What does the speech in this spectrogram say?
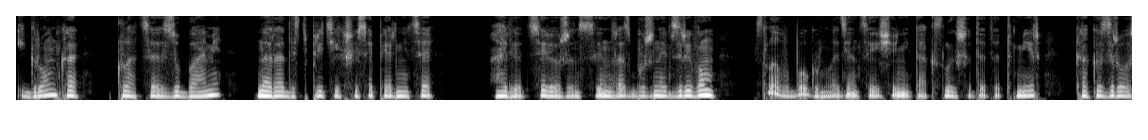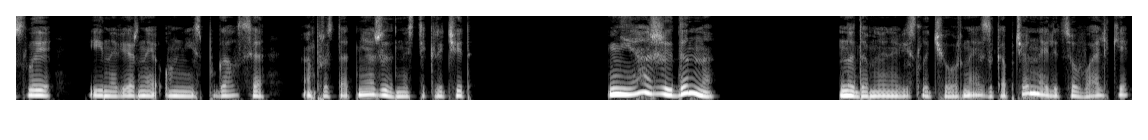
и громко, клацая зубами, на радость притихшей соперницы. орет Сережин сын, разбуженный взрывом. Слава богу, младенцы еще не так слышат этот мир, как взрослые, и, наверное, он не испугался, а просто от неожиданности кричит. «Неожиданно!» Надо мной нависло черное, закопченное лицо Вальки,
